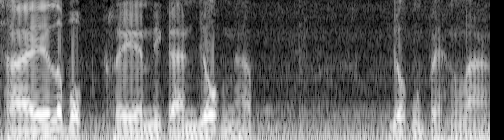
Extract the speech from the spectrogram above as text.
ใช้ระบบเครนในการยกนะครับ ยกลงไปข้างล่าง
